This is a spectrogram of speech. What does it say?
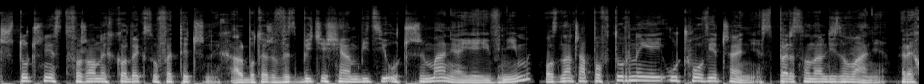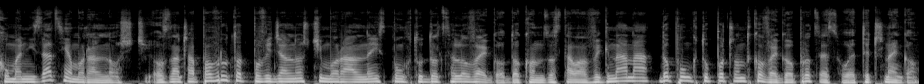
sztucznie stworzonych kodeksów etycznych, albo też wyzbycie się ambicji utrzymania jej w nim, oznacza powtórne jej uczłowieczenie, spersonalizowanie. Rehumanizacja moralności oznacza powrót odpowiedzialności moralnej z punktu docelowego, dokąd została wygnana, do punktu początkowego procesu etycznego.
